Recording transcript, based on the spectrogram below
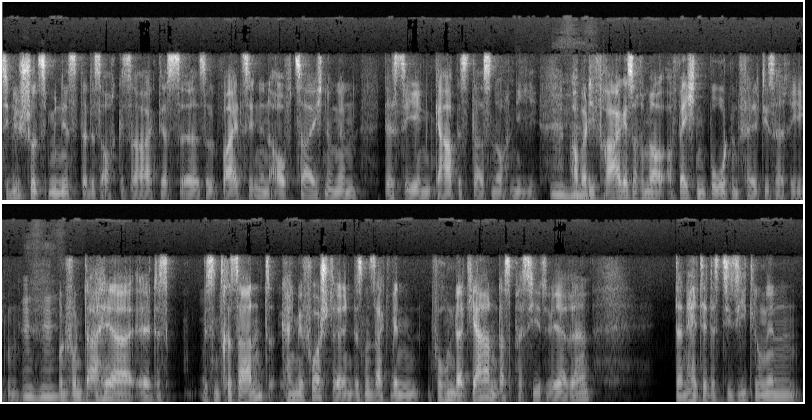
Zivilschutzminister das auch gesagt, dass äh, soweit sie in den Aufzeichnungen das sehen, gab es das noch nie. Mhm. Aber die Frage ist auch immer, auf welchen Boden fällt dieser Regen? Mhm. Und von daher, äh, das ist interessant, kann ich mir vorstellen, dass man sagt, wenn vor 100 Jahren das passiert wäre, dann hätte das die Siedlungen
